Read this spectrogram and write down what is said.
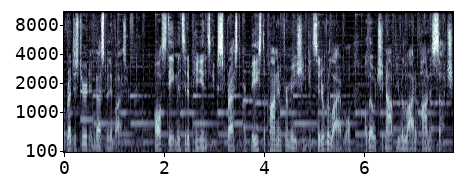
a registered investment advisor firm. All statements and opinions expressed are based upon information considered reliable, although it should not be relied upon as such.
